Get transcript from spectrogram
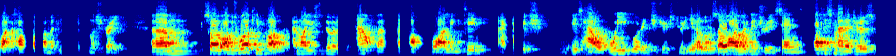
quite calm if you're on the street. Um, so I was working both, and I used to do it outbound via LinkedIn, which is how we were introduced to each yeah, other. So I would literally send office managers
